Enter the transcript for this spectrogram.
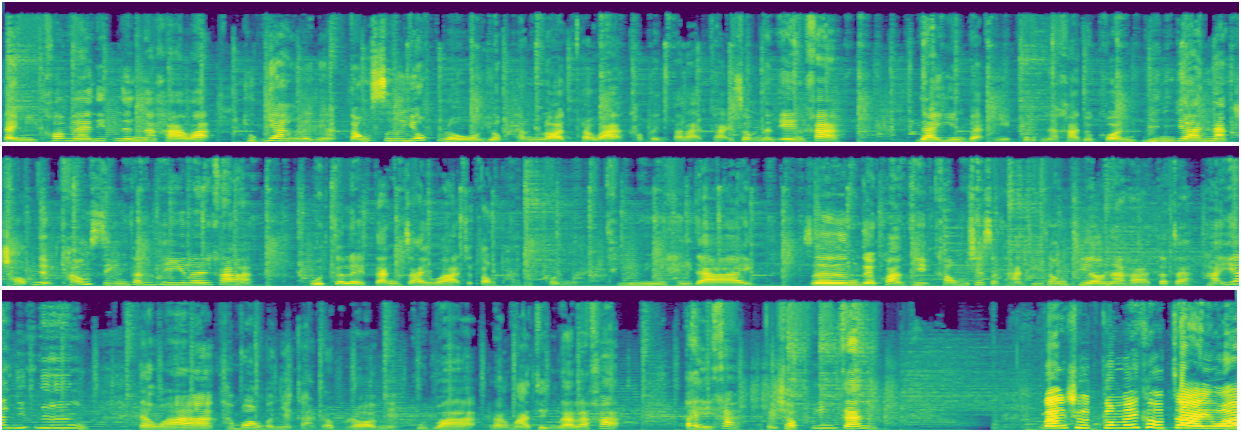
แต่มีข้อแม้นิดนึงนะคะว่าทุกอย่างเลยเนี่ยต้องซื้อยกโหลยกทั้งล็อตเพราะว่าเขาเป็นตลาดขายส่งนั่นเองค่ะได้ยินแบบนี้ปุ๊บนะคะ ทุกคนวิญญาณนักช็อปเนี่ยเข้าสิงทันทีเลยค่ะกูดก็เลยตั้งใจว่าจะต้องพาทุกคนมาที่นี่ให้ได้ ซึ่งด้วยความที่เขาไม่ใช่สถานที่ท่องเที่ยวนะคะ ก็จะหายากนิดนึง แต่ว่าถ้ามองบรรยากาศรอบๆเนี่ยกูดว่าเรามาถึงแล้วละค่ะ ไปค่ะ ไปช้อปปิ้งกัน บางชุดก็ไม่เข้าใจว่า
